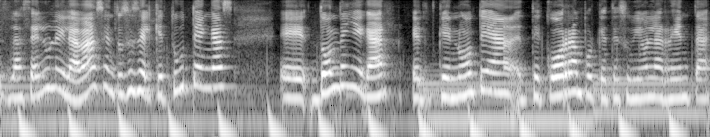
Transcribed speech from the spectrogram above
es la célula y la base, entonces el que tú tengas eh, dónde llegar, que no te, te corran porque te subieron la renta,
